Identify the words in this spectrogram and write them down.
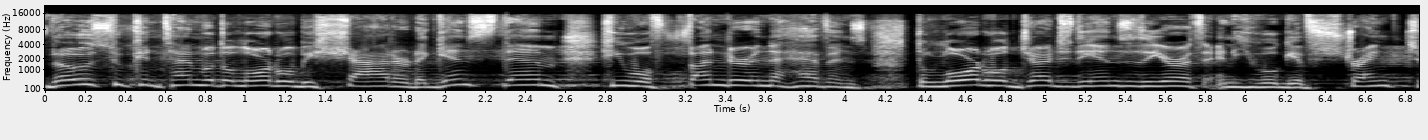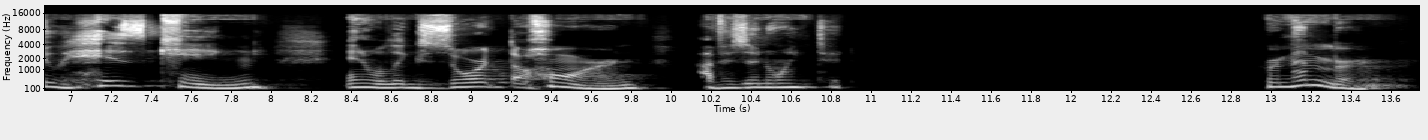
those who contend with the Lord will be shattered. Against them, he will thunder in the heavens. The Lord will judge the ends of the earth and he will give strength to his king and will exhort the horn of his anointed. Remember,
